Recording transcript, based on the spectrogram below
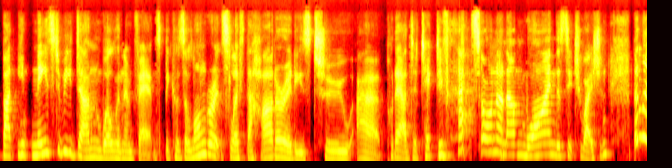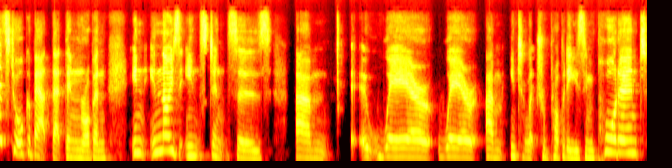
but it needs to be done well in advance because the longer it's left, the harder it is to uh, put our detective hats on and unwind the situation. But let's talk about that then, Robyn. In in those instances um, where where um, intellectual property is important,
